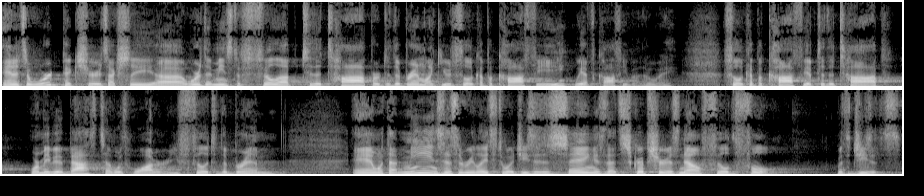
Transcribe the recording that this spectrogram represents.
And it's a word picture. It's actually a word that means to fill up to the top or to the brim, like you would fill a cup of coffee. We have coffee, by the way. Fill a cup of coffee up to the top, or maybe a bathtub with water. You fill it to the brim. And what that means as it relates to what Jesus is saying is that Scripture is now filled full with Jesus.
